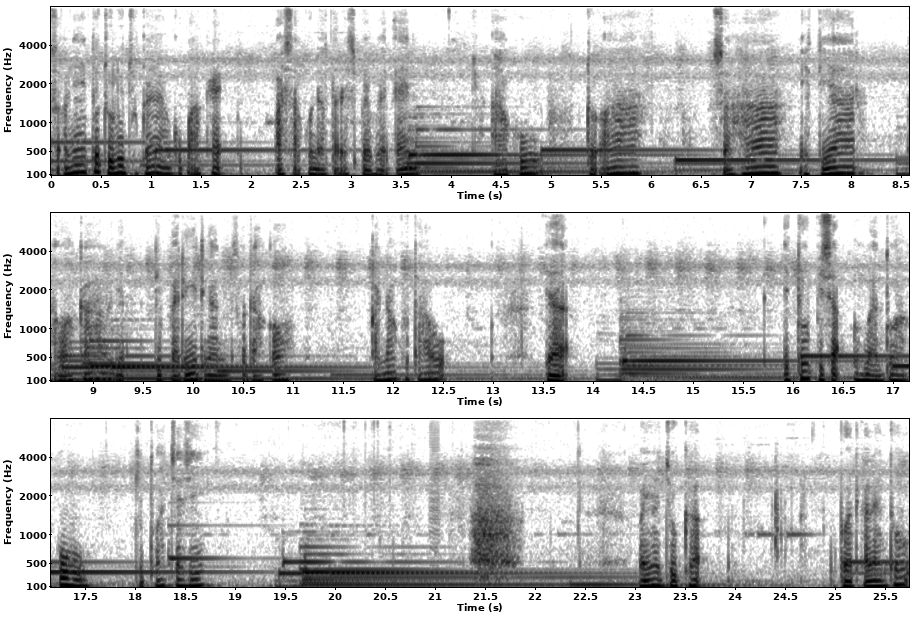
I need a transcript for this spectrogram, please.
Soalnya itu dulu juga yang aku pakai pas aku daftar SBMPTN aku doa usaha ikhtiar tawakal ya dibarengi dengan sodako karena aku tahu ya itu bisa membantu aku. Gitu aja sih. Banyak juga buat kalian tuh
